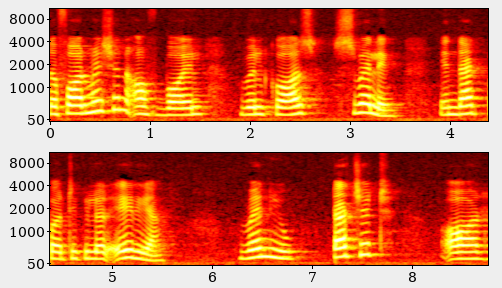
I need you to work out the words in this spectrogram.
The formation of boil will cause swelling in that particular area. When you touch it or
